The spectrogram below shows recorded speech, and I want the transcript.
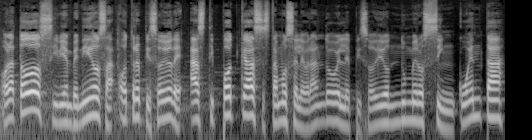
Hola a todos y bienvenidos a otro episodio de ASTI Podcast. Estamos celebrando el episodio número 50.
